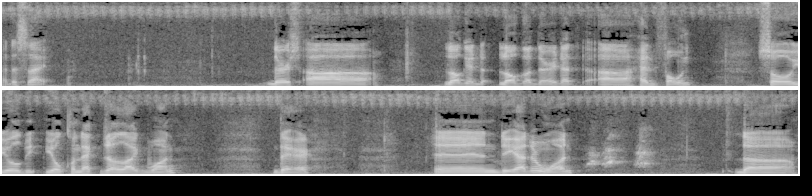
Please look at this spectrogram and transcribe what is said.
at the side. There's a logo logo there that uh, headphone. So you'll be you'll connect the live one there. And the other one the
